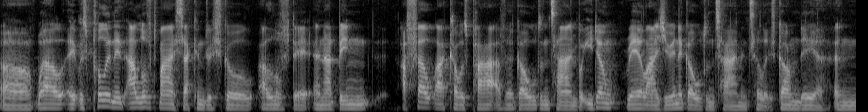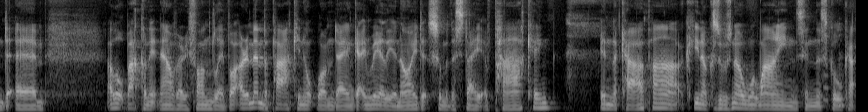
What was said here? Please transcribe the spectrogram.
oh well, it was pulling in. I loved my secondary school. I loved it, and I'd been. I felt like I was part of a golden time, but you don't realise you're in a golden time until it's gone, dear. And um, I look back on it now very fondly. But I remember parking up one day and getting really annoyed at some of the state of parking in the car park, you know, because there was no lines in the school car.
